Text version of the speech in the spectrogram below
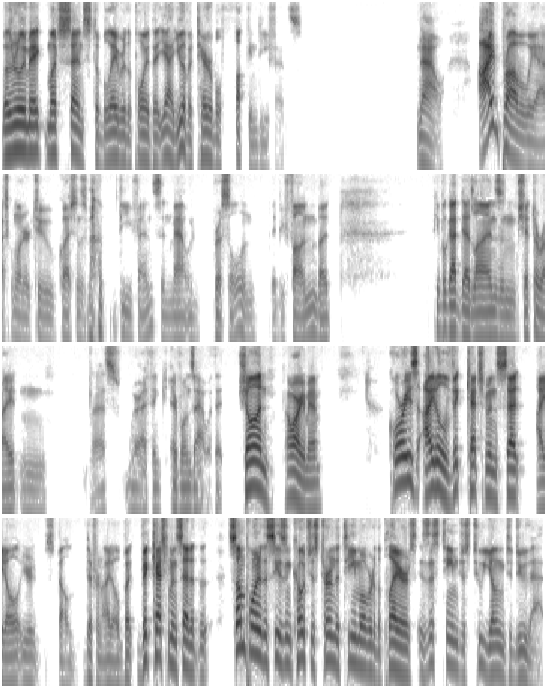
doesn't really make much sense to belabor the point that yeah you have a terrible fucking defense. Now, I'd probably ask one or two questions about defense, and Matt would bristle, and it'd be fun, but people got deadlines and shit to write, and that's where I think everyone's at with it. Sean, how are you, man? Corey's idol, Vic Ketchman, said, idol, you're spelled different idol, but Vic Ketchman said at the, some point of the season, coaches turn the team over to the players. Is this team just too young to do that?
